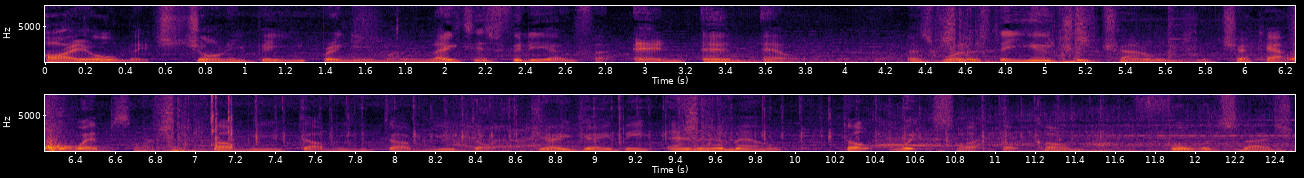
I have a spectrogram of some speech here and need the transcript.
Hi all, it's Johnny B bringing you my latest video for NML. As well as the YouTube channel, you can check out the website at www.jjbnml.wixsite.com forward slash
